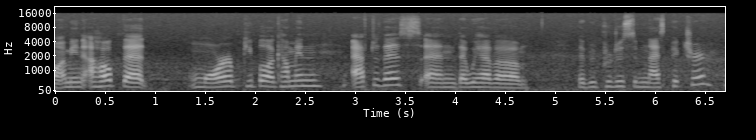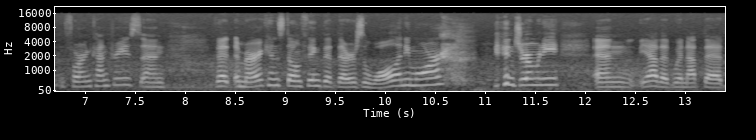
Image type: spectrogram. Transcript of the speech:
I mean, I hope that more people are coming after this and that we have a that we produce a nice picture in foreign countries and that Americans don't think that there's a wall anymore in Germany and yeah that we're not that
